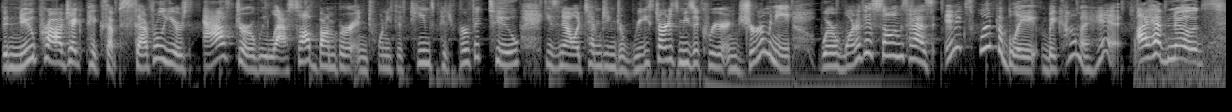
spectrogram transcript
The new project picks up several years after we last saw Bumper in 2015's Pitch Perfect 2. He's now attempting to restart his music career in Germany, where one of his songs has inexplicably become a hit. I have notes.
